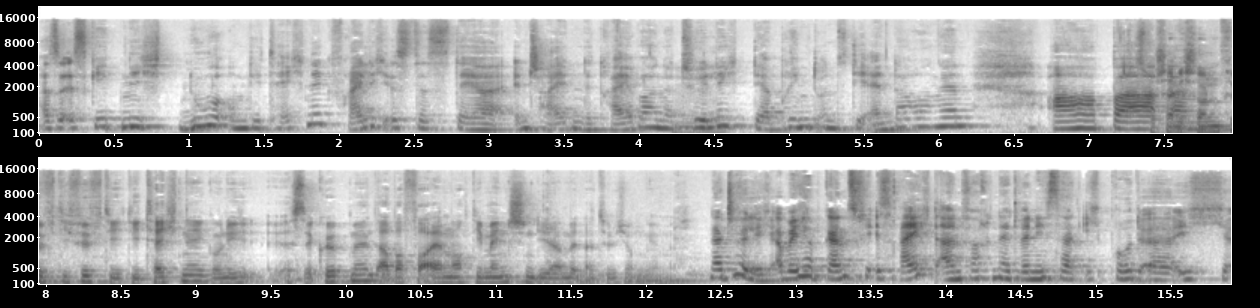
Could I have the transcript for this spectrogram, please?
Also es geht nicht nur um die Technik, freilich ist das der entscheidende Treiber, natürlich, mhm. der bringt uns die Änderungen, aber... Das ist wahrscheinlich ähm, schon 50-50, die Technik und die, das Equipment, aber vor allem auch die Menschen, die damit natürlich umgehen müssen. Natürlich, aber ich habe ganz viel, es reicht einfach nicht, wenn ich sage, ich, äh, ich äh,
